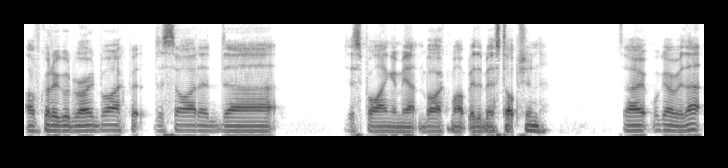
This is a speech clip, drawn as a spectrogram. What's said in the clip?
I've got a good road bike, but decided uh, just buying a mountain bike might be the best option. So we'll go with that.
